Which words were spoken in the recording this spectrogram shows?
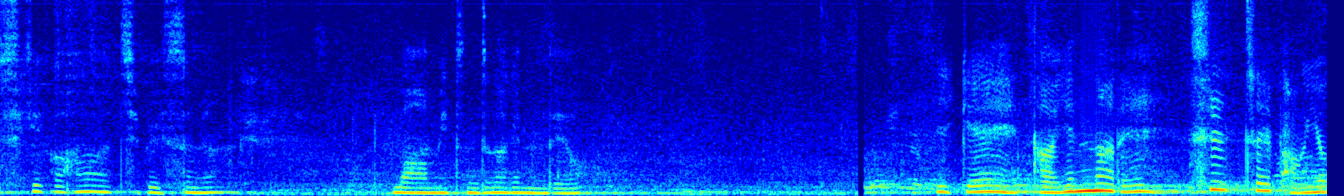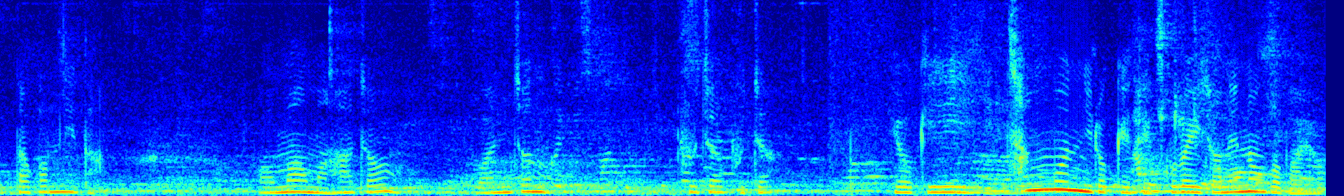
시계가 하나 집에 있으면 마음이 든든하겠는데요. 이게 다 옛날에 실제 방이었다고 합니다. 어마어마하죠? 완전 부자 부자. 여기 이 창문 이렇게 데코레이션 해놓은 거 봐요.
